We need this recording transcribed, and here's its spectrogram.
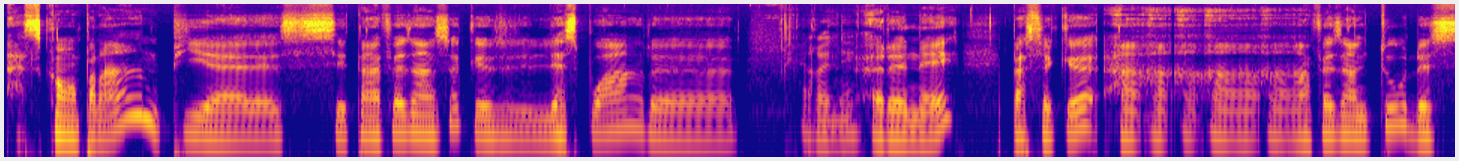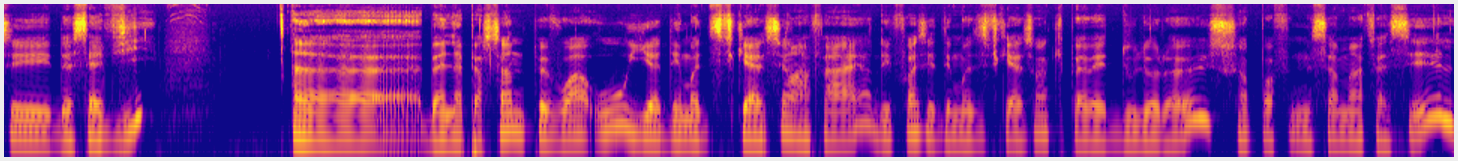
à se comprendre, puis euh, c'est en faisant ça que l'espoir euh, renaît, parce que en, en- en- en- en faisant le tour de, ses, de sa vie, euh, ben, la personne peut voir où il y a des modifications à faire. Des fois, c'est des modifications qui peuvent être douloureuses, qui ne sont pas nécessairement faciles,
